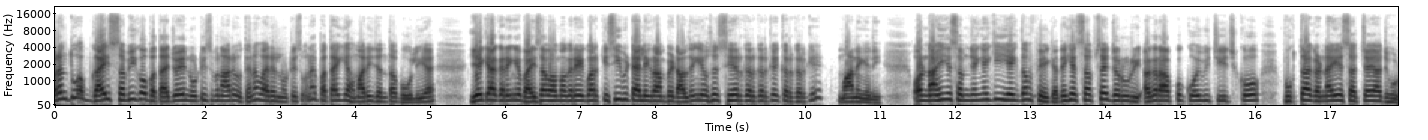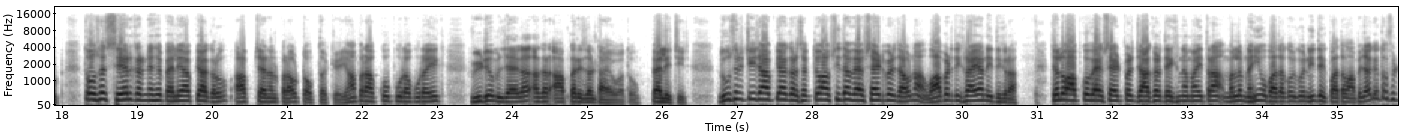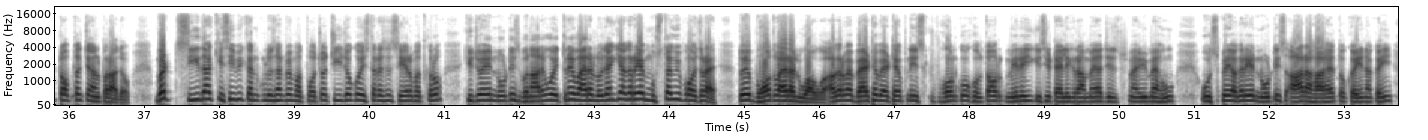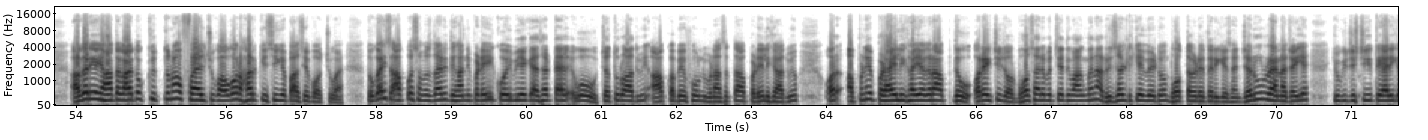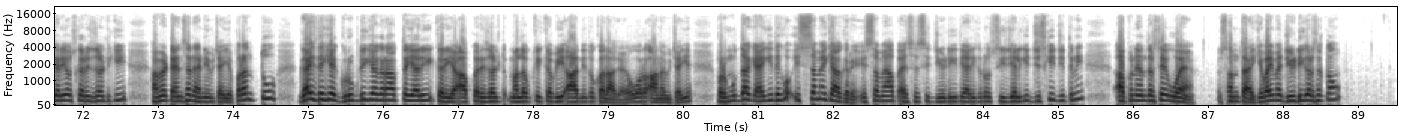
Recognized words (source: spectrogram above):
परंतु अब गाइस सभी को पता है, जो ये नोटिस बना रहे होते हैं ना वायरल नोटिस उन्हें पता है कि हमारी जनता भोली है ये क्या करेंगे? भाई साहब, हम अगर एक बार किसी भी टेलीग्राम पे डाल देंगे, उसे शेयर कर करके कर करके मानेंगे नहीं। और ना ही ये समझेंगे कि ये एकदम फेक है। देखिए, सबसे ज़रूरी, अगर आपको कोई भी चीज़ को पुख्ता करना है, ये सच्चा या झूठ तो उसे शेयर करने से पहले आप क्या करो, आप चैनल पर आओ टॉप तक के। यहाँ पर आपको पूरा पूरा एक वीडियो मिल जाएगा, अगर आपका रिज़ल्ट आया होगा तो पहली चीज़। दूसरी चीज़ आप क्या कर सकते हो, आप सीधा वेबसाइट पर जाओ ना, वहाँ पर दिख रहा है या नहीं दिख रहा? चलो आपको वेबसाइट पर जाकर देखना मैं इतना मतलब नहीं हो पाता, कोई कोई नहीं देख पाता वहाँ पे जाके तो फिर टॉप तक चैनल पर आ जाओ। बट सीधा किसी भी कंक्लूजन पे मत पहुंचो, चीज़ों को इस तरह से शेयर मत करो कि जो ये नोटिस बना रहे हैं वो इतने वायरल हो जाए कि अगर ये मुझ तक भी पहुँच रहा है तो ये बहुत वायरल हुआ होगा। अगर मैं बैठे बैठे अपनी इस फ़ोन को खोलता हूँ और मेरे ही किसी टेलीग्राम में या जिसमें भी मैं हूँ, उस पर अगर ये नोटिस आ रहा है तो कहीं ना कहीं अगर ये यहाँ तक आए तो कितना फैल चुका होगा और हर किसी के पास ये पहुँच चुका है। तो गाइस आपको समझदारी दिखानी पड़ेगी, कोई भी एक ऐसा वो चतुर आदमी आपका बेवकूफ़ नहीं बना सकता आप पढ़े लिखे आदमी हो। और अपने पढ़ाई लिखाई अगर आप दो, और एक चीज़ और, बहुत सारे बच्चे दिमाग में ना रिज़ल्ट के वेट में बहुत तगड़े तरीके से ज़रूर रहना चाहिए, क्योंकि जिस चीज़ तैयारी करिए, उसका रिज़ल्ट की हमें टेंशन रहनी भी चाहिए। परंतु गाइज़ देखिए ग्रुप डी की अगर आप तैयारी करिए, आपका रिज़ल्ट मतलब कि कभी आज नहीं तो कल आ जाएगा, और आना भी चाहिए। पर मुद्दा क्या है कि देखो, इस समय क्या करें? इस समय आप एस एस की तैयारी करो सी की, जिसकी जितनी अपने अंदर से वो है क्षमता है कि भाई मैं जीडी कर सकता हूँ,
